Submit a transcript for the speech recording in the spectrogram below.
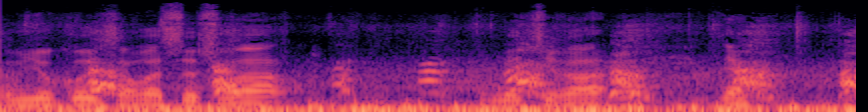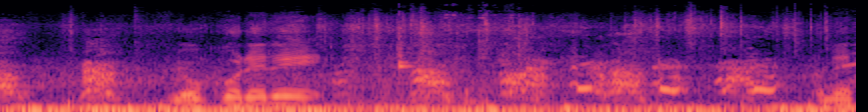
Comme, Yoko il s'en va ce soir, on le tirera. Tiens. Yoko Lélé. Venez,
